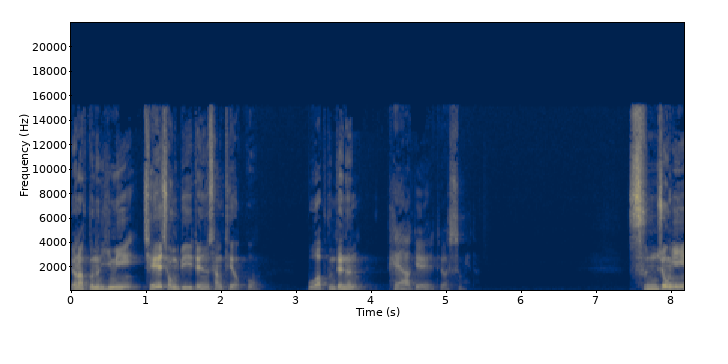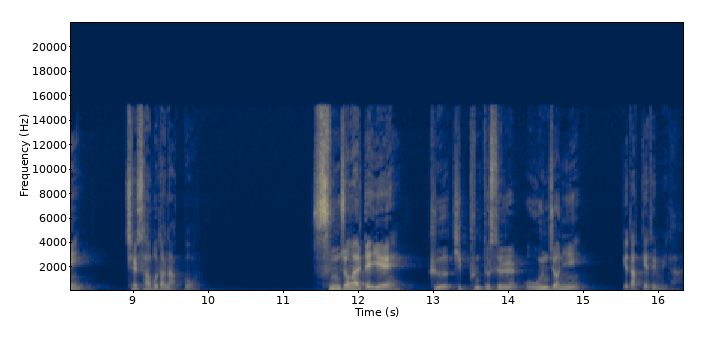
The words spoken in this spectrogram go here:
연합군은 이미 재정비된 상태였고 모압 군대는 패하게 되었습니다. 순종이 제사보다 낫고 순종할 때에 그 깊은 뜻을 온전히 깨닫게 됩니다.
